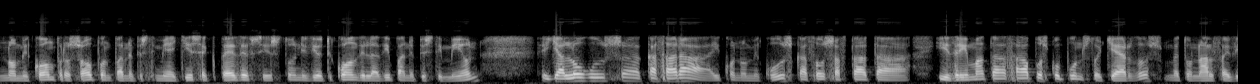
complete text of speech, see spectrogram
νομικών προσώπων πανεπιστημιακής εκπαίδευσης, των ιδιωτικών δηλαδή πανεπιστημίων, για λόγους καθαρά οικονομικούς, καθώς αυτά τα ιδρύματα θα αποσκοπούν στο κέρδος με τον α ή β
